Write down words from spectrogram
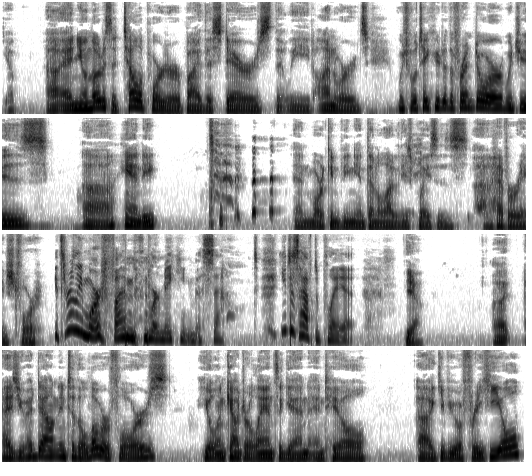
Yep. Uh, and you'll notice a teleporter by the stairs that lead onwards, which will take you to the front door, which is uh, handy and more convenient than a lot of these places uh, have arranged for. It's really more fun than we're making this sound. You just have to play it. Yeah. Uh, as you head down into the lower floors, you'll encounter Lance again, and he'll uh, give you a free heal,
